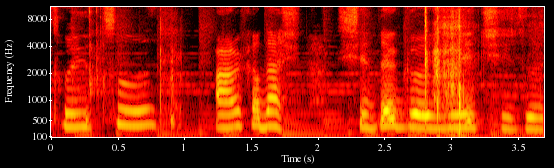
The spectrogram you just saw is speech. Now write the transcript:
Tıy tıy. Arkadaşlar şimdi gözlüğü çizelim.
